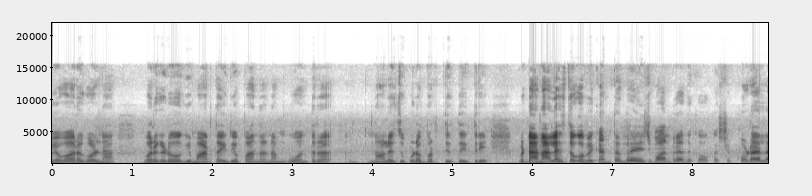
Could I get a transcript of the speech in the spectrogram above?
ವ್ಯವಹಾರಗಳನ್ನ ಹೊರಗಡೆ ಹೋಗಿ ಮಾಡ್ತಾ ಇದೀವಪ್ಪ ಅಂದ್ರೆ ನಮಗೂ ಒಂಥರ ನಾಲೆಜು ಕೂಡ ಬರ್ತಿರ್ತೈತ್ರಿ. ಬಟ್ ಆ ನಾಲೆಜ್ ತೊಗೋಬೇಕಂತಂದ್ರೆ ಯಜಮಾನ್ರು ಅದಕ್ಕೆ ಅವಕಾಶ ಕೊಡಲ್ಲ.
